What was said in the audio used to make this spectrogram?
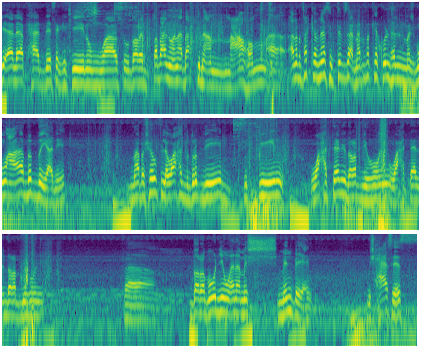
آلات حادة سكاكين ومواس وضرب. طبعا وأنا بحكي مع معاهم آه، أنا بفكر ناس بتفزع ما بفكر كل هالمجموعة ضدي يعني. ما بشوف إلا واحد بضربني بسكين واحد تاني ضربني هون واحد تالت ضربني هون. ف ضربوني وأنا مش منبه يعني مش حاسس.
